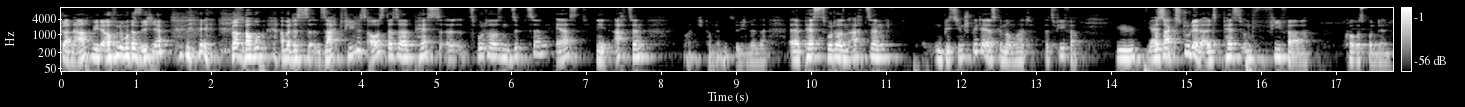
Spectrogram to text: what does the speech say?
Danach wieder auf Nummer sicher. Wa- Warum? Aber das sagt vieles aus, dass er PES äh, 2017 erst, nee, 18, oh, ich komme damit durcheinander, äh, PES 2018 ein bisschen später erst genommen hat als FIFA. Ja, Was sagst du denn als PES und FIFA-Korrespondent?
